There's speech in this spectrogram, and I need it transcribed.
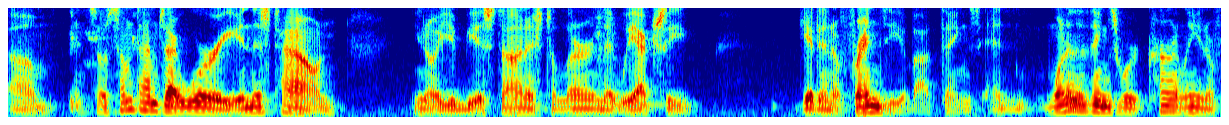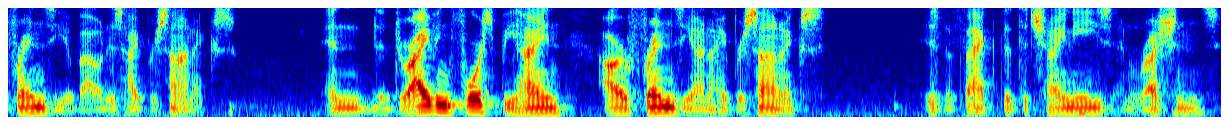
Um, and so sometimes I worry in this town, you know, you'd be astonished to learn that we actually get in a frenzy about things. And one of the things we're currently in a frenzy about is hypersonics. And the driving force behind our frenzy on hypersonics is the fact that the Chinese and Russians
